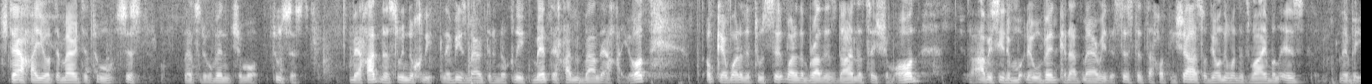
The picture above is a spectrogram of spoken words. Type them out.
Shtei achayot. They're married to two sisters. That's Reuven and Shimon. Two sisters. ואחד נשוי נוכרית. Levi is married to the נוכרית. מת אחד מבעלי אחיות. Okay, one of the two, si- one of the brothers died. Let's say Shimon. Obviously, the Reuven cannot marry the sister Tzachot Isha, so the only one that's viable is Levi.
